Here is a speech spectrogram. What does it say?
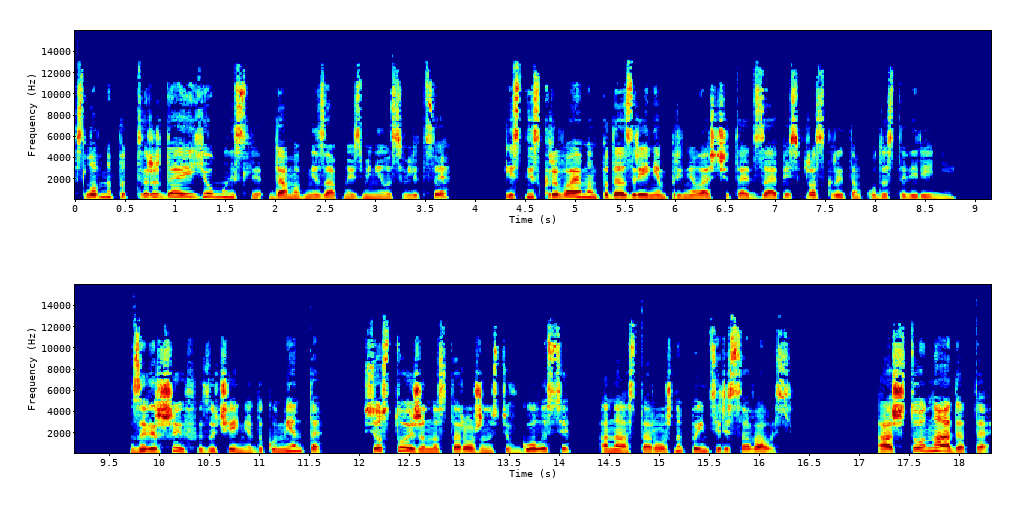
Словно подтверждая ее мысли, дама внезапно изменилась в лице и с нескрываемым подозрением принялась читать запись в раскрытом удостоверении. Завершив изучение документа, все с той же настороженностью в голосе, она осторожно поинтересовалась. «А что надо-то?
